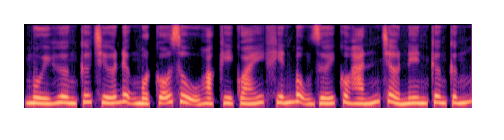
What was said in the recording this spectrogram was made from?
Mùi hương cứ chứa đựng một cỗ dụ hoặc kỳ quái khiến bụng dưới của hắn trở nên cương cứng,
